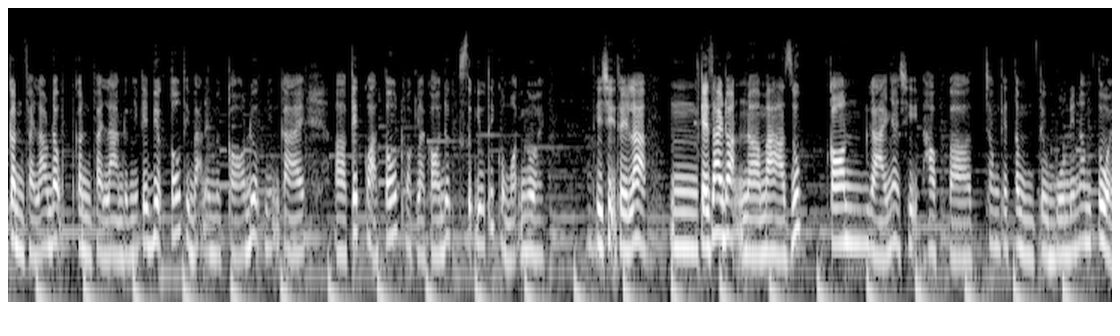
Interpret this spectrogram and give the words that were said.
cần phải lao động cần phải làm được những cái việc tốt thì bạn ấy mới có được những cái uh, kết quả tốt hoặc là có được sự yêu thích của mọi người. Thì chị thấy là um, cái giai đoạn uh, mà giúp con gái nhà chị học uh, trong cái tầm từ 4 đến 5 tuổi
